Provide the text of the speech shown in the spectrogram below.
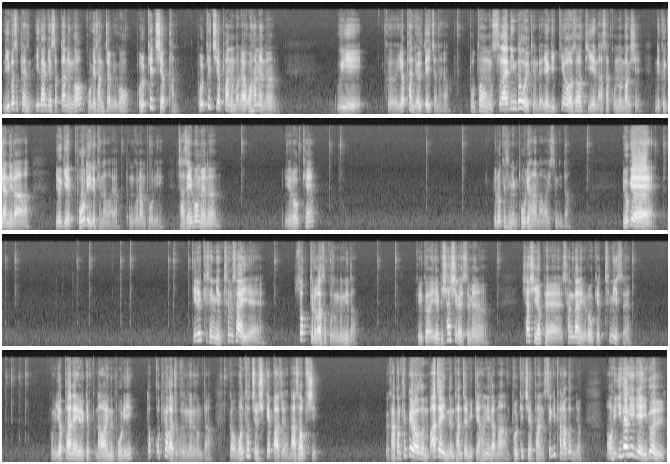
reverse 팬 이 가격에 썼다는 거 그게 장점이고 ball catch 옆판. ball catch 옆판은 뭐냐고 하면은 위 그 옆판 열 때 있잖아요. 보통 슬라이딩 도어일 텐데 여기 끼워서 뒤에 나사 꽂는 방식. 근데 그게 아니라 여기에 볼이 이렇게 나와요. 동그란 볼이 자세히 보면은 이렇게 이렇게 생긴 볼이 하나 나와 있습니다. 요게 이렇게 생긴 틈 사이에 쏙 들어가서 고정됩니다. 그러니까 이렇게 샤시가 있으면 샤시 옆에 상단에 이렇게 틈이 있어요. 그럼 옆판에 이렇게 나와 있는 볼이 또 꼽혀가지고 고정되는 겁니다. 그러니까 원터치로 쉽게 빠져요. 나사 없이 가끔 택배를 얻으면 빠져있는 단점이 있긴 합니다만 볼캐치 옆판 쓰기 편하거든요. 어, 이 가격에 이걸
